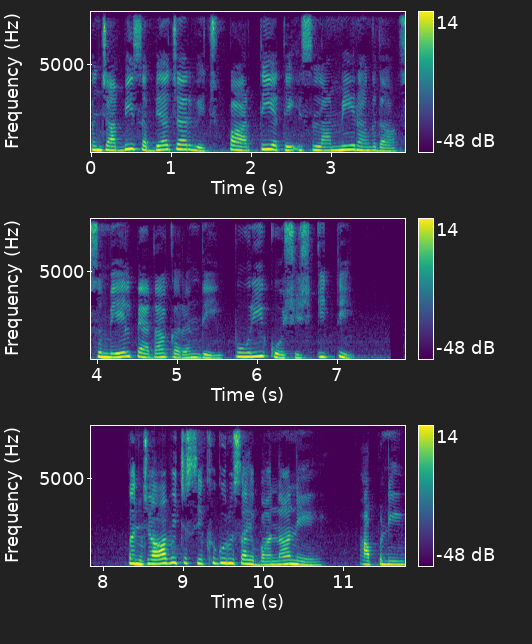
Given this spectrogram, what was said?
ਪੰਜਾਬੀ ਸੱਭਿਆਚਾਰ ਵਿੱਚ ਭਾਰਤੀ ਅਤੇ ਇਸਲਾਮੀ ਰੰਗ ਦਾ ਸੁਮੇਲ ਪੈਦਾ ਕਰਨ ਦੀ ਪੂਰੀ ਕੋਸ਼ਿਸ਼ ਕੀਤੀ। ਪੰਜਾਬ ਵਿੱਚ ਸਿੱਖ ਗੁਰੂ ਸਾਹਿਬਾਨਾਂ ਨੇ ਆਪਣੀ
